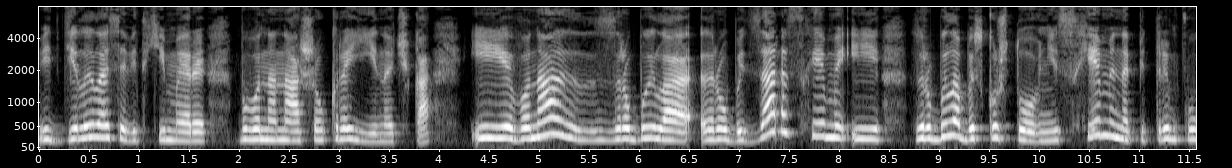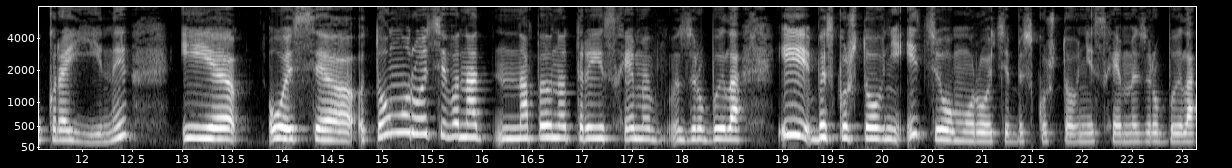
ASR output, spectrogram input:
відділилася від Хімери, бо вона наша україночка. І вона зробила, робить зараз схеми і зробила безкоштовні схеми на підтримку України. І Ось у тому році вона, напевно, три схеми зробила, і безкоштовні, і цьому році безкоштовні схеми зробила.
